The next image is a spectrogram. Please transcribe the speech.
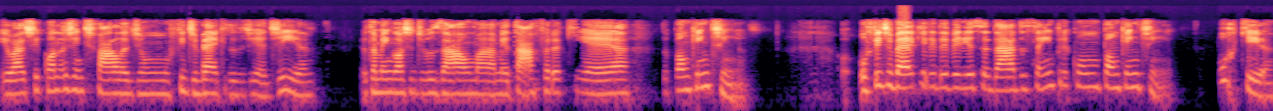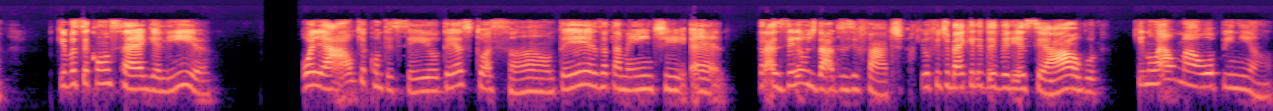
Eu acho que quando a gente fala de um feedback do dia a dia, eu também gosto de usar uma metáfora que é do pão quentinho. O feedback ele deveria ser dado sempre com um pão quentinho. Por quê? Porque você consegue ali olhar o que aconteceu, ter a situação, ter exatamente é, trazer os dados e fatos, porque o feedback ele deveria ser algo que não é uma opinião,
